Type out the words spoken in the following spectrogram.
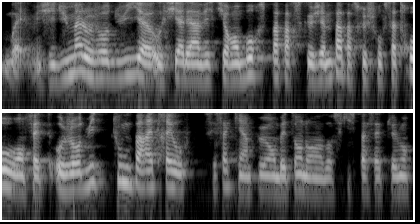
ouais, du mal aujourd'hui aussi à aller investir en bourse, pas parce que j'aime pas, parce que je trouve ça trop haut en fait. Aujourd'hui, tout me paraît très haut. C'est ça qui est un peu embêtant dans, dans, ce qui se passe actuellement,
